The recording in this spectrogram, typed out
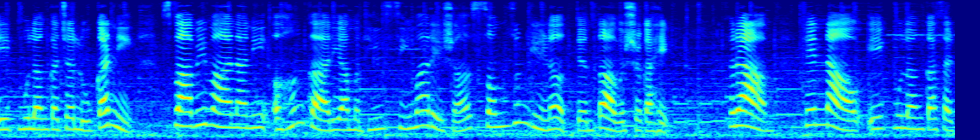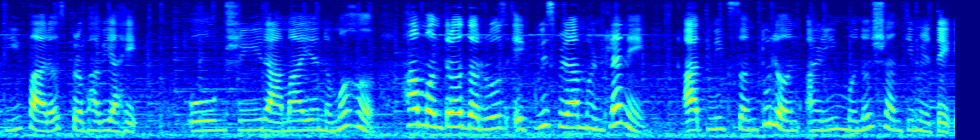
एक मुलांकाच्या लोकांनी स्वाभिमान आणि अहंकार यामधील सीमारेषा समजून घेणं अत्यंत आवश्यक आहे. राम हे नाव एक मुलांकासाठी फारच प्रभावी आहे. ओम श्री रामाय नमः हा मंत्र दररोज एकवीस वेळा म्हटल्याने आत्मिक संतुलन आणि मनशांती मिळते.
